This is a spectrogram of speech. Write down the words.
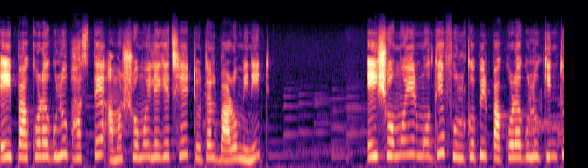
এই পাকোড়াগুলো ভাজতে আমার সময় লেগেছে টোটাল বারো মিনিট। এই সময়ের মধ্যে ফুলকপির পাকোড়াগুলো কিন্তু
